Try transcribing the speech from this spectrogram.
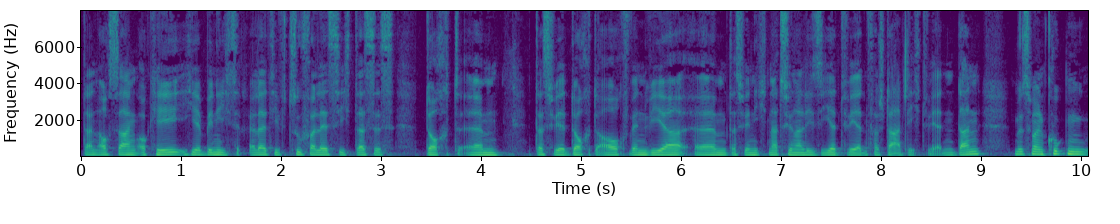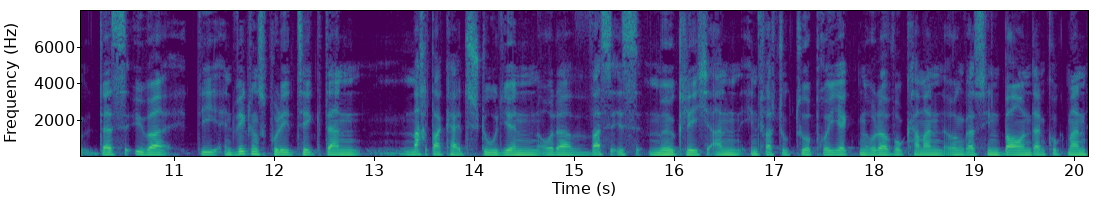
dann auch sagen, okay, hier bin ich relativ zuverlässig, dass es dort, ähm, dass wir dort auch, wenn wir, ähm, dass wir nicht nationalisiert werden, verstaatlicht werden. Dann muss man gucken, dass über die Entwicklungspolitik dann Machbarkeitsstudien oder was ist möglich an Infrastrukturprojekten oder wo kann man irgendwas hinbauen. Dann guckt man,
